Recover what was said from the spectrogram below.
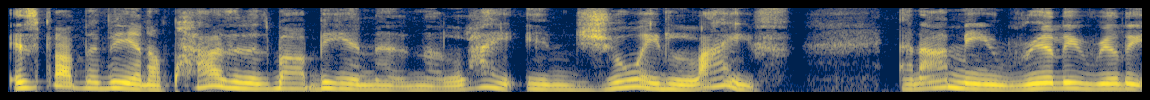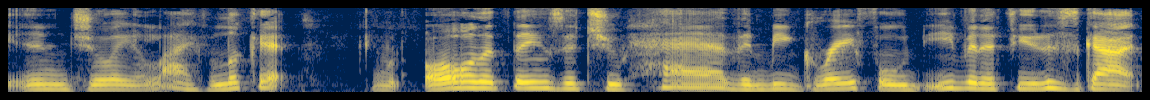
It's about to be in a positive. It's about being in the light. Enjoy life. And I mean, really, really enjoy life. Look at all the things that you have and be grateful, even if you just got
